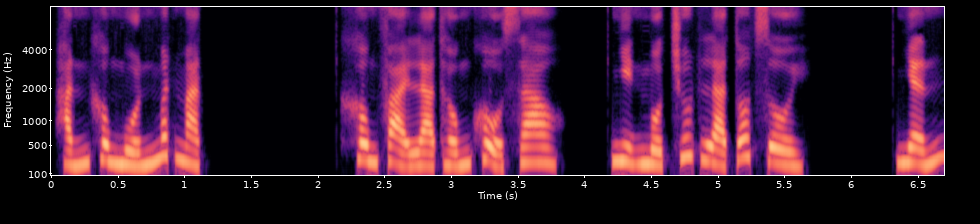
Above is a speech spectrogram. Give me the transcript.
hắn không muốn mất mặt. Không phải là thống khổ sao, nhịn một chút là tốt rồi. Nhẫn,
